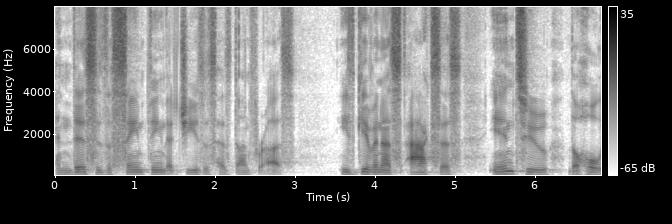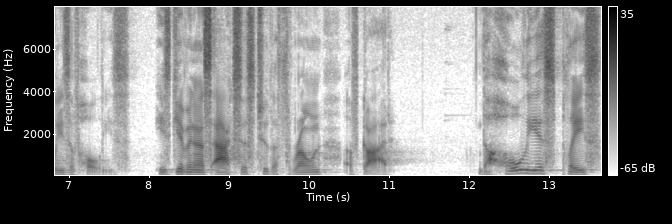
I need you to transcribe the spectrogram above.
And this is the same thing that Jesus has done for us. He's given us access into the holies of holies. He's given us access to the throne of God. The holiest place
